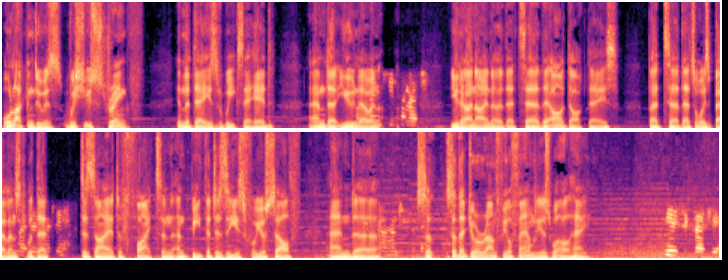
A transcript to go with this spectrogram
all I can do is wish you strength in the days and weeks ahead. And uh, you know, and Thank you so you know, and I know that uh, there are dark days, but uh, that's always balanced with that desire to fight and, and beat the disease for yourself, and uh, so so that you're around for your family as well. Hey. Yes, exactly.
